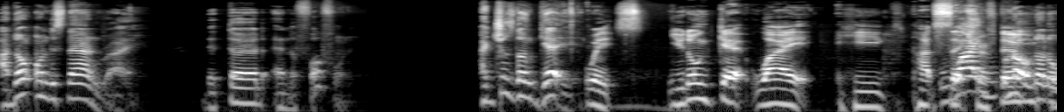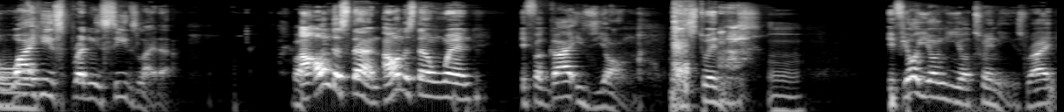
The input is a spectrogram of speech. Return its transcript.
I don't understand, right? The third and the fourth one. I just don't get it. Wait, you don't get why he had sex why with them? no no no or- why he's spreading his seeds like that But- i understand i understand when if a guy is young his 20s Mm. if you're young in your 20s right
